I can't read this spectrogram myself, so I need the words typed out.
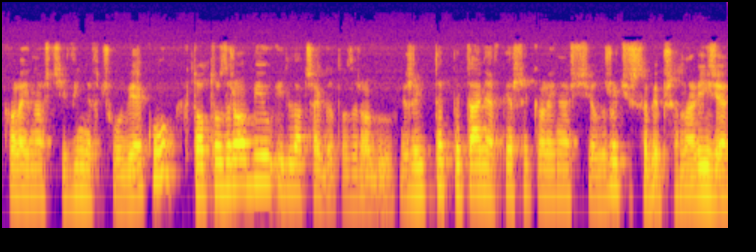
kolejności winy w człowieku, kto to zrobił i dlaczego to zrobił. Jeżeli te pytania w pierwszej kolejności odrzucisz sobie przy analizie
